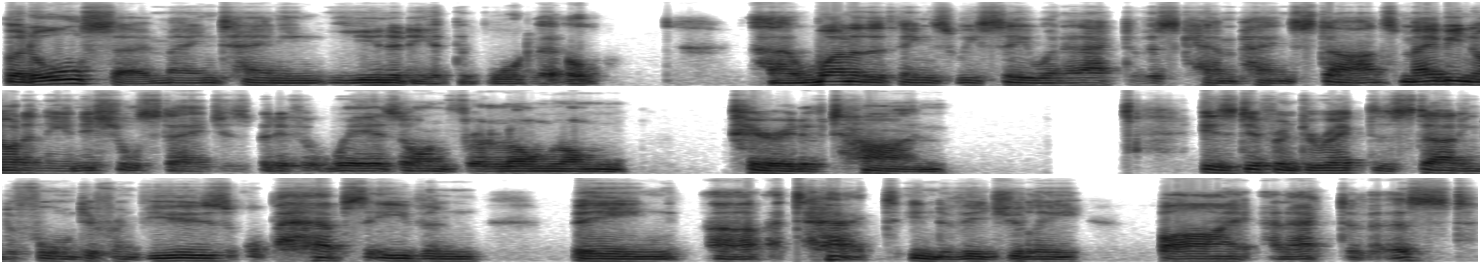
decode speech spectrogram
but also maintaining unity at the board level. Uh, one of the things we see when an activist campaign starts, maybe not in the initial stages, but if it wears on for a long, long period of time, is different directors starting to form different views or perhaps even being uh, attacked individually by an activist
